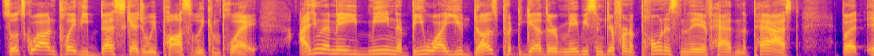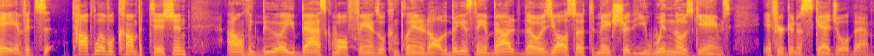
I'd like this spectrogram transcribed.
So let's go out and play the best schedule we possibly can play. I think that may mean that BYU does put together maybe some different opponents than they have had in the past. But hey, if it's top level competition, I don't think BYU basketball fans will complain at all. The biggest thing about it, though, is you also have to make sure that you win those games if you're going to schedule them.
